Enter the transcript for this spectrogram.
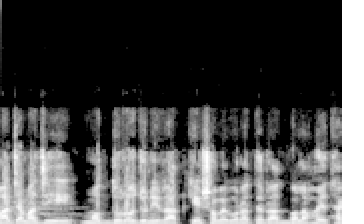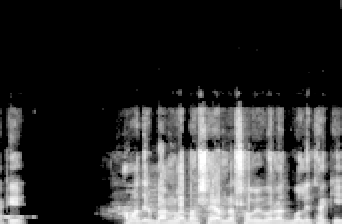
মাঝামাঝি মধ্য রজনীর রাতকে শবে বরাতের রাত বলা হয়ে থাকে। আমাদের বাংলা ভাষায় আমরা শবে বরাত বলে থাকি,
